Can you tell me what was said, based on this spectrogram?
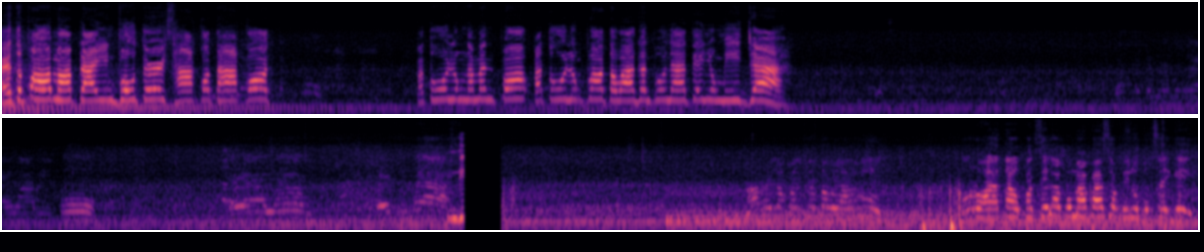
Ito po mga flying voters, hakot-hakot. Patulong naman po, patulong po, tawagan po natin yung media. Kaya lang, eto na. Hindi Nakailang na to, eh. Puro hataw. Pag sila pumapasok, binubuksay gate.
